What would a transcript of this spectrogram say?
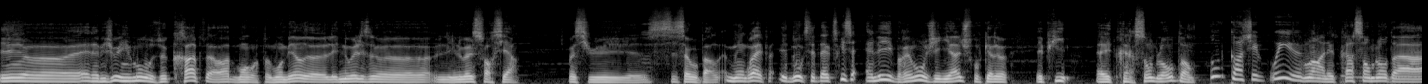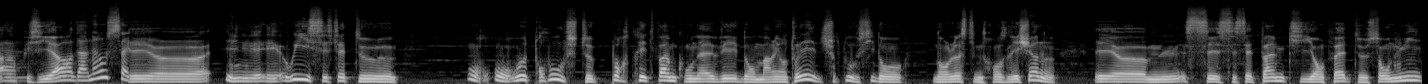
Et euh, elle avait joué également dans The Craft, alors, bon, un peu moins bien, euh, les, nouvelles, euh, les nouvelles sorcières. Je sais pas si, euh, si ça vous parle. Bon, bref. Et donc, cette actrice, elle est vraiment géniale. Je trouve qu'elle. Et puis, elle est très ressemblante. hein. Quand j'ai. Oui, euh, Non, elle est très ressemblante à, à Priscilla. bande annonce, Et, euh, et- et oui, c'est cette. euh, on, on retrouve ce portrait de femme qu'on avait dans Marie-Antoinette, surtout aussi dans, dans Lost in Translation. Et euh, c'est c'est cette femme qui, en fait, s'ennuie,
